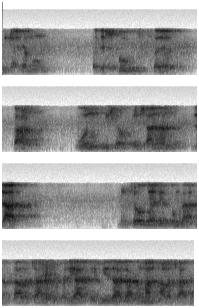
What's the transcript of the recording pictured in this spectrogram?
بن ادمو په د سپو په کان ونو کشو انسانان لات نو څوک دی دې ګمراه دا چانه فریاد کوي بيزا الله من هغه چا ده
